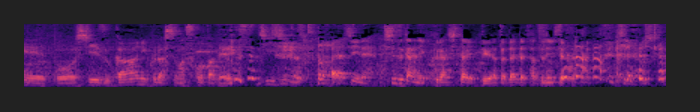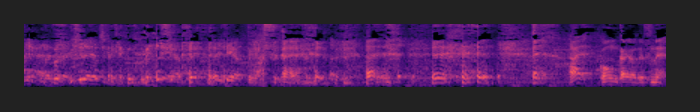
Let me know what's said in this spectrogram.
えっ、と静かに暮らしてますコタです。GG か。怪しいね。静かに暮らしたいっていうやつは大体殺人してる。からね白吉か白吉か大体やってます。はい、はい。今回はですね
